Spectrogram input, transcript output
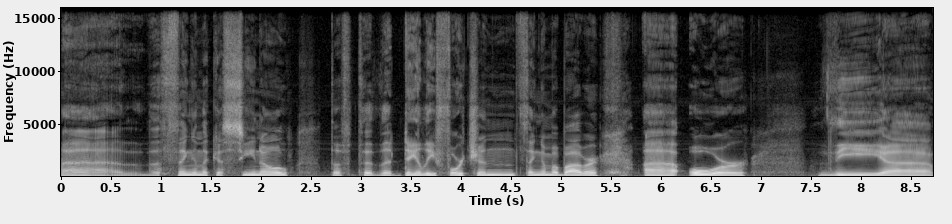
uh, the thing in the casino, the the, the daily fortune thingamabobber, uh, or the uh,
